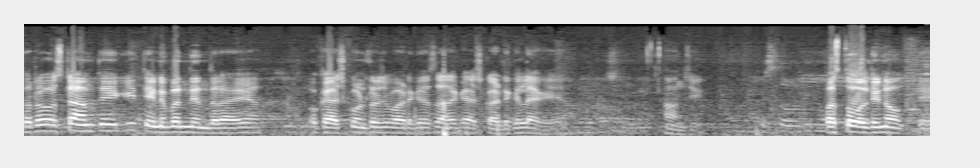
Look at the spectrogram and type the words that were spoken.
ਸਰ, ਉਸ ਟਾਈਮ ਤੇ ਕੀ ਤਿੰਨ ਬੰਦੇ ਅੰਦਰ ਆਏ ਆ। ਉਹ ਕੈਸ਼ ਕਾਊਂਟਰ 'ਚ ਵੜ ਕੇ ਸਾਰਾ ਕੈਸ਼ ਕੱਢ ਕੇ ਲੈ ਗਏ ਆ। ਹਾਂਜੀ। ਪਿਸਤੌਲ ਦੀ ਨੋਕ ਤੇ।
